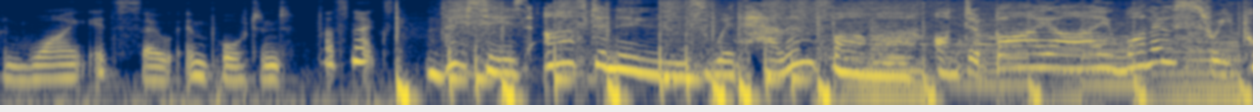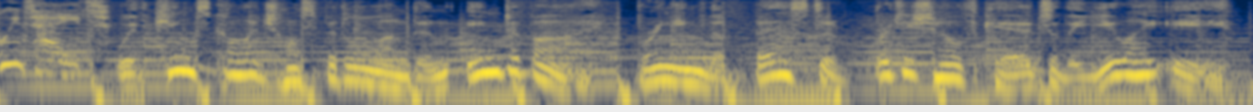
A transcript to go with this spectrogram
and why it's so important. That's next. This is Afternoons with Helen Farmer on Dubai Eye 103.8. With King's College Hospital London in Dubai, bringing the best of British healthcare to the UAE.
